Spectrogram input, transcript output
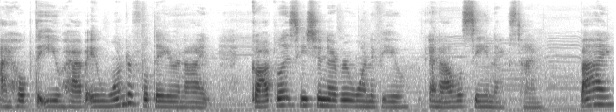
I hope that you have a wonderful day or night. God bless each and every one of you, and I will see you next time. Bye.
